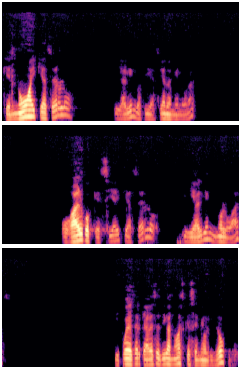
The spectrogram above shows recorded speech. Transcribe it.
que no hay que hacerlo y alguien lo sigue haciendo en el hogar. O algo que sí hay que hacerlo y alguien no lo hace. Y puede ser que a veces diga, no, es que se me olvidó, pero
